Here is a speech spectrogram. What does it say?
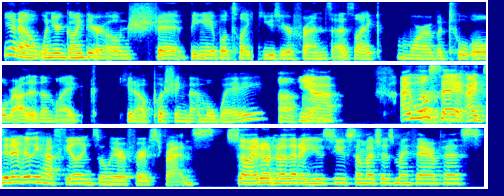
you know, when you're going through your own shit, being able to like use your friends as like more of a tool rather than like, you know, pushing them away. Um, Yeah. I will or- say I didn't really have feelings when we were first friends. So I don't know that I used you so much as my therapist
